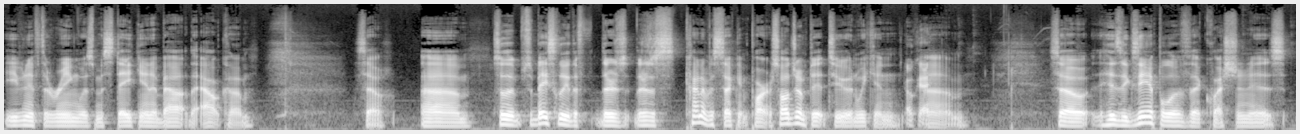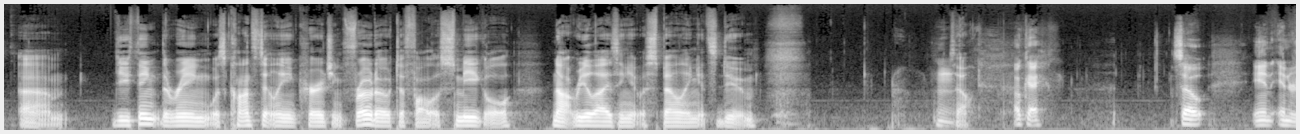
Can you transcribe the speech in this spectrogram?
even if the ring was mistaken about the outcome. So, um, so so basically, the, there's there's a, kind of a second part. So I'll jump to it too, and we can. Okay. Um, so his example of the question is, um, do you think the ring was constantly encouraging Frodo to follow Smeagol, not realizing it was spelling its doom? Hmm. So. Okay. So, in in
